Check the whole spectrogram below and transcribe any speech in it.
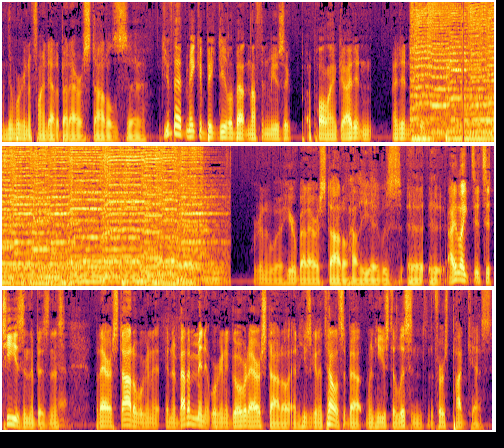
and then we're going to find out about Aristotle's. Uh, do you have that make a big deal about nothing music, uh, Paul Anka? I didn't. I didn't. We're going to uh, hear about Aristotle, how he uh, was. Uh, uh, I like it's a tease in the business, but Aristotle. We're going to in about a minute. We're going to go over to Aristotle, and he's going to tell us about when he used to listen to the first podcast.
